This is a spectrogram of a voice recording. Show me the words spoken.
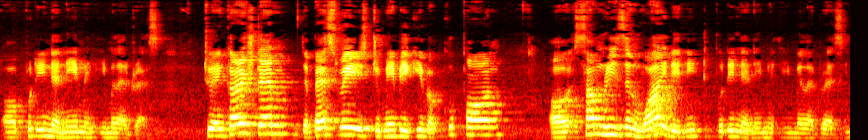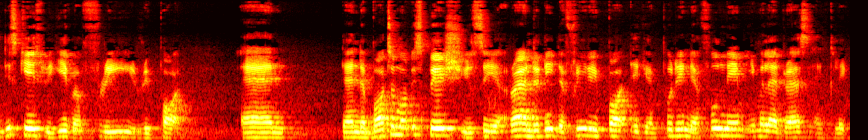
or put in their name and email address. To encourage them, the best way is to maybe give a coupon or some reason why they need to put in their name and email address. In this case, we give a free report. And then the bottom of this page, you see right underneath the free report, they can put in their full name, email address, and click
